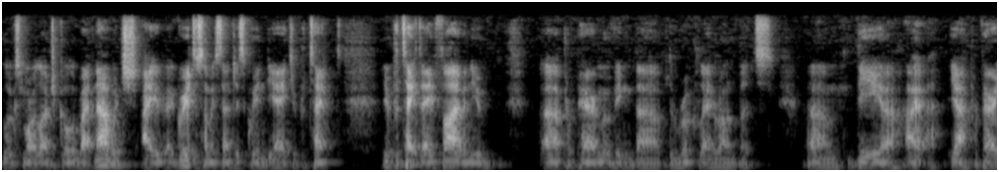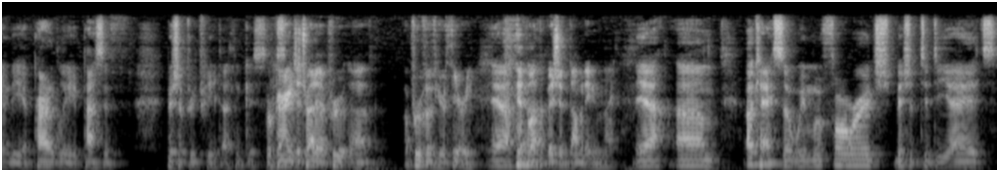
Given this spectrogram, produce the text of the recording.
looks more logical right now, which I agree to some extent is queen d8. You protect you protect a5 and you uh, prepare moving the the rook later on, but um, the uh, I yeah preparing the apparently passive bishop retreat I think is is- Preparing to try to approve uh, approve of your theory yeah about the bishop dominating the knight. yeah. Um, okay, so we move forward, bishop to d8,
